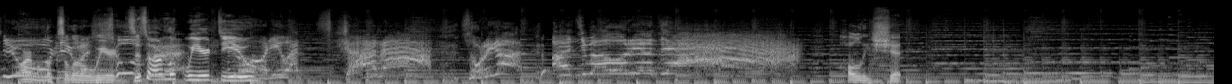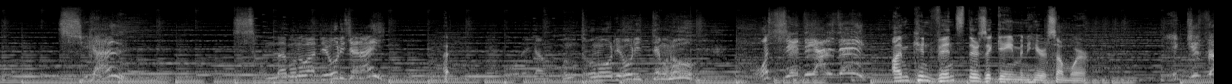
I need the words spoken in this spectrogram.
His arm looks a little weird. Does his arm look weird to you? 料理は力それが味わおるやつ Holy shit. 違うそんなものは料理じゃない俺が本当の料理ってものを 教えてやるぜ I'm convinced there's a game in here somewhere. 行くぞ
